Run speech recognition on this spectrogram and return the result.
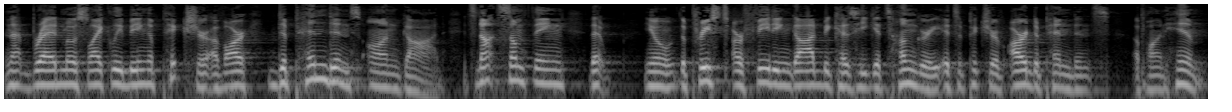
And that bread most likely being a picture of our dependence on God. It's not something that, you know, the priests are feeding God because he gets hungry. It's a picture of our dependence upon him.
